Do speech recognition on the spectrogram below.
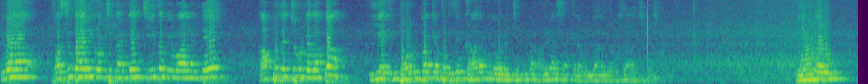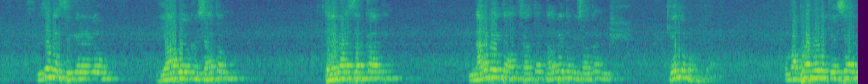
ఇవాళ ఫస్ట్ తారీఖు వచ్చిందంటే జీతం ఇవ్వాలంటే అప్పు తెచ్చుకుంటే తప్ప ఈయన దౌర్భాగ్య పరిస్థితి కాలకులు ఎవరని చెప్పి మనం అడగాల్సిన అక్కడ ఉండాలి వ్యవస్థ ఆలోచన వీళ్ళందరూ నిజంగా సింగరేణిలో యాభై ఒక్క శాతం తెలంగాణ సర్కార్ని నలభై శాతం నలభై తొమ్మిది శాతం కేంద్ర ప్రభుత్వం ఒకప్పుడు అన్నాడు కేసీఆర్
